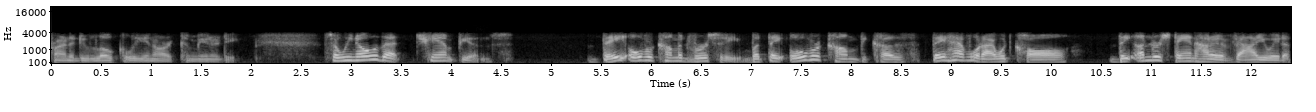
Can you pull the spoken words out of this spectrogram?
trying to do locally in our community. So we know that champions, they overcome adversity, but they overcome because they have what I would call they understand how to evaluate a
